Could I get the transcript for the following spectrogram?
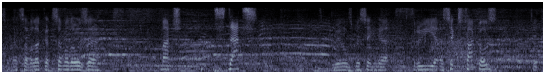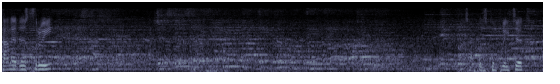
So let's have a look at some of those uh, match stats. Wales missing uh, three, uh, six tackles to Canada's three. Tackles completed.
